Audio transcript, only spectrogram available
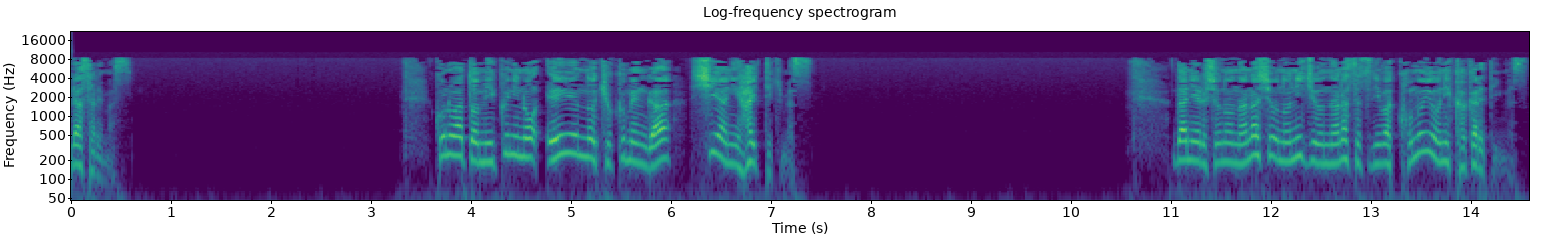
らされます。この後、三国の永遠の局面が視野に入ってきます。ダニエル書の7章の27節にはこのように書かれています。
